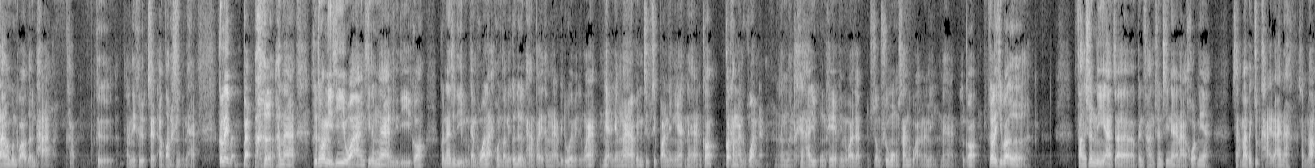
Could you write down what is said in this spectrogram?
ตั้งไว้บนกระเป๋าเดินทางครับ คืออันนี้คือ setup ตอนนี้นะฮะก็เลยแบบแบบเอออนาคือถ้ามันมีที่วางที่ทำงานดีๆ ก็ก็น่าจะดีเหมือนกันเพราะว่าหลายคนตอนนี้ก็เดินทางไปทำงานไปด้วยหมายถึงว่าเนี่ยยังมาเป็นสิบสิบวันอย่างเงี้ยนะฮะก็ก็ทำงานทุกวันอะเหมือนคล้ายๆอยู่กรุงเทพเพียงแต่ว่าจะชั่วโมงสั้นกว่านั่นเองนะฮะแล้วก็ก็เลยคิดว่าเออฟังก์ชันนี้อาจจะเป็นฟังก์ชันที่ในอนาคตเนี่ย สามารถเป็นจุดขายได้นะสำหรับ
